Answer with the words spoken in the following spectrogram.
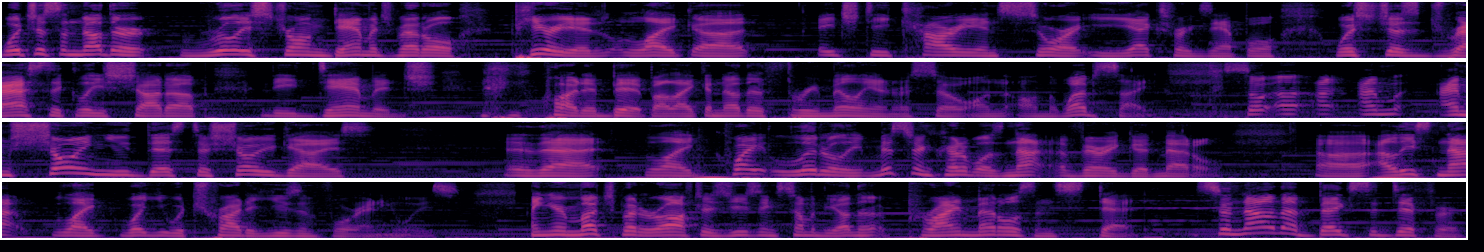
with just another really strong damage medal period like uh HD Kairi and Sora EX, for example, which just drastically shot up the damage quite a bit by like another 3 million or so on, on the website. So uh, I, I'm, I'm showing you this to show you guys that like quite literally Mr. Incredible is not a very good medal. Uh, at least not like what you would try to use him for anyways. And you're much better off just using some of the other prime medals instead. So now that begs to differ.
